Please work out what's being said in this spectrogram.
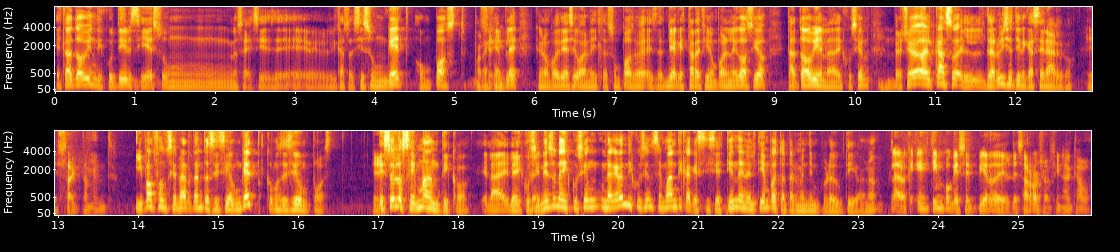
está todo bien discutir si es un, no sé, si es, eh, el caso, si es un get o un post, por Sí. ejemplo, que uno podría decir, bueno, listo, es un post, eh, tendría que estar definido por el negocio, está todo bien la discusión, pero llegado al caso, el servicio tiene que hacer algo. Exactamente. Y va a funcionar tanto si sea un get como si sea un post. Es- Eso es lo semántico, la, la discusión. Es una discusión, una gran discusión semántica que si se extiende en el tiempo es totalmente improductiva, ¿no? Claro, que es tiempo que se pierde del desarrollo al fin y al cabo.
